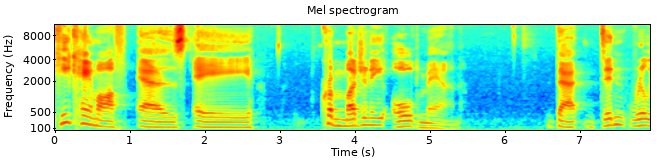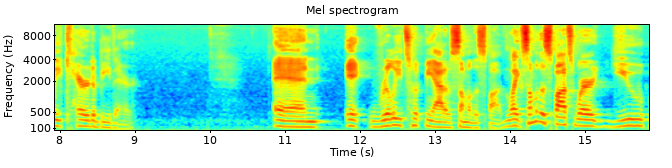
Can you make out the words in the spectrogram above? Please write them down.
He came off as a curmudgeony old man that didn't really care to be there and it really took me out of some of the spots. Like some of the spots where you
